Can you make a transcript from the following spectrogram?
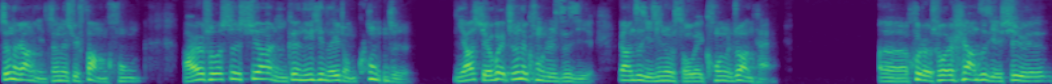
真的让你真的去放空，而是说是需要你更精细的一种控制。你要学会真的控制自己，让自己进入所谓空的状态，呃，或者说让自己去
